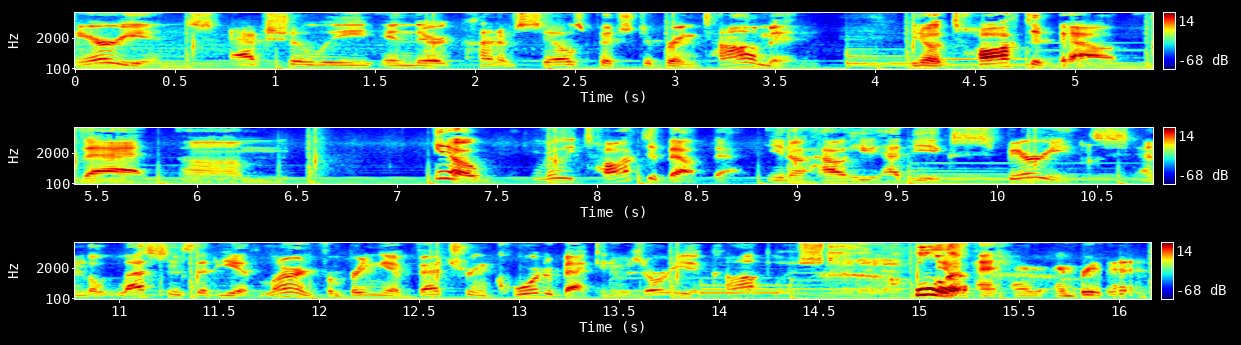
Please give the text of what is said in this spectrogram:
Arians actually, in their kind of sales pitch to bring Tom in, you know, talked about that. Um, you know, really talked about that. You know, how he had the experience and the lessons that he had learned from bringing a veteran quarterback and it was already accomplished, you know, and, and, and bring that in.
